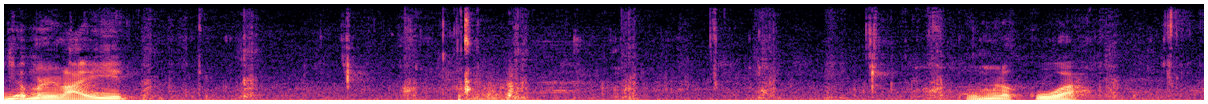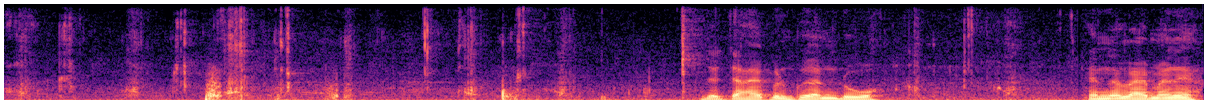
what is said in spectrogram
เดี๋ยวมันไหลอีก ผมละกลัว เดี๋ยวจะให้เพื่อนๆดู เห็นอะไรไหมเนี่ย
